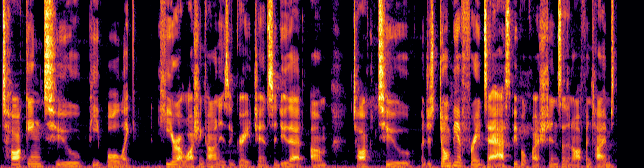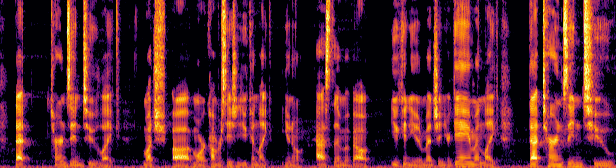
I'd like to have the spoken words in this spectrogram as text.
talking to people like here at WashingCon is a great chance to do that. Um, talk to, uh, just don't be afraid to ask people questions, and then oftentimes that turns into like much uh, more conversations. You can like, you know, ask them about. You can you know mention your game and like that turns into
